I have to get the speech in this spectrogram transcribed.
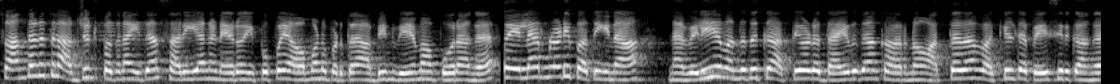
ஸோ அந்த இடத்துல அர்ஜுன் பார்த்தோன்னா இதான் சரியான நேரம். இப்போ போய் அவமானப்படுத்துறேன் அப்படின்னு வேகமாக போகிறாங்க ஸோ எல்லாரும் முன்னாடி பார்த்தீங்கன்னா நான் வெளியே வந்ததுக்கு அத்தையோட தயவு தான் காரணம். அத்தை தான் வக்கீல்கிட்ட பேசியிருக்காங்க.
